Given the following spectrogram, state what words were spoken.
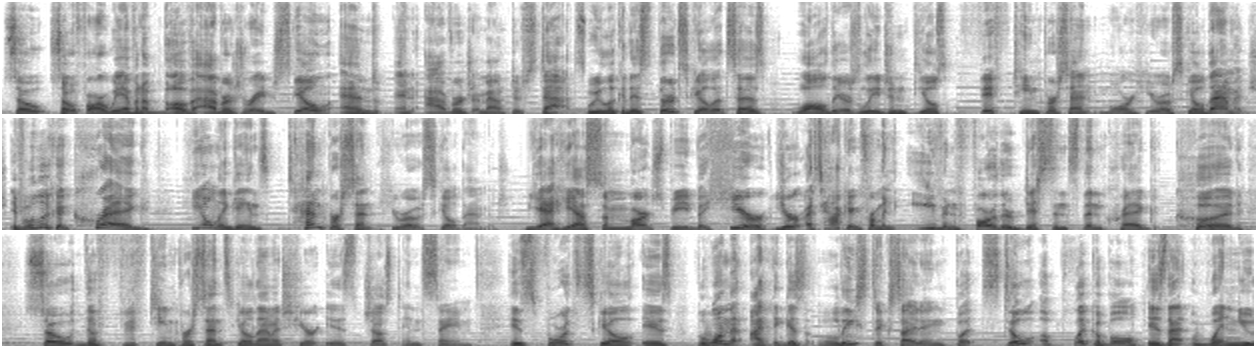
So so far we have an above average rage skill and an average amount of stats. We look at his third skill. It says Waldyr's Legion deals 15% more hero skill damage. If we look at Craig he only gains 10% hero skill damage. Yeah he has some march speed but here you're attacking from an even farther distance than Craig could. So the 15% skill damage here is just insane. His fourth skill is the one that I think is least exciting but still applicable is that when you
